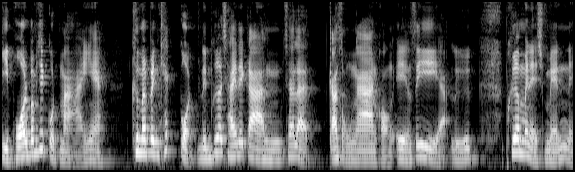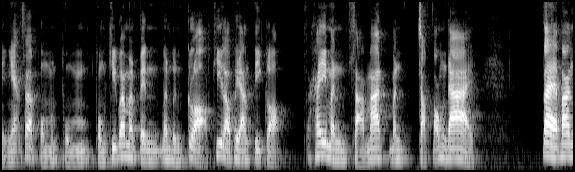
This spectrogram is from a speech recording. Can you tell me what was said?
กี่โพสต์มันไม่ใช่กฎหมายไงคือมันเป็นแค่กฎในเพื่อใช้ในการใช่แหละการส่งงานของเอเจนซี่อะหรือเพื่อ management อย่างเงี้ยสำหรับผมผมผมคิดว่ามันเป็นมันเหมือนกรอบที่เราพยายามตีกรอบให้มันสามารถมันจับต้องได้ แต่บาง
